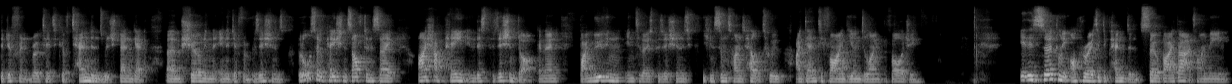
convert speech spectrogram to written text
the different rotator cuff tendons, which then get um, shown in the in the different positions, but also patients often say, I have pain in this position, doc. And then by moving into those positions, you can sometimes help to identify the underlying pathology it is certainly operator dependent. So by that I mean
